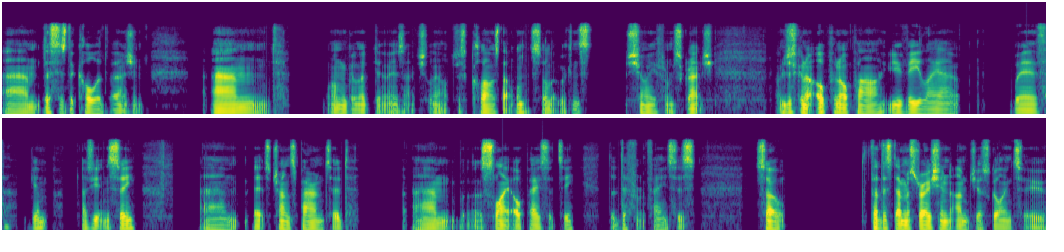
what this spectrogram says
um, this is the colored version. And what I'm going to do is actually, I'll just close that one so that we can show you from scratch. I'm just going to open up our UV layout with GIMP. As you can see, um, it's transparented, um, slight opacity, the different faces. So for this demonstration, I'm just going to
